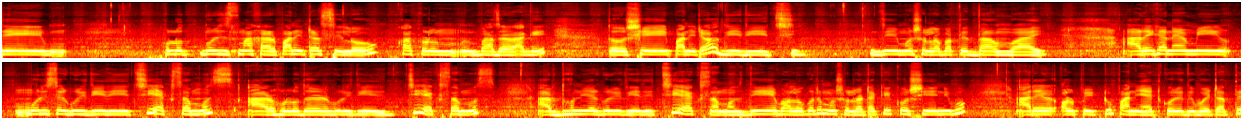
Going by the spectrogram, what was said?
যে হলুদ মরিচ মাখার পানিটা ছিল কাঁকরোল ভাজার আগে, তো সেই পানিটাও দিয়ে দিয়েছি। যে মশলাপাতের দাম ভাই। আর এখানে আমি মরিচের গুঁড়ি দিয়ে দিয়েছি এক চামচ, আর হলুদের গুঁড়ি দিয়ে দিচ্ছি এক চামচ, আর ধনিয়ার গুঁড়ি দিয়ে দিচ্ছি এক চামচ। দিয়ে ভালো করে মশলাটাকে কষিয়ে নিব, আর অল্প একটু পানি অ্যাড করে দেবো এটাতে।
